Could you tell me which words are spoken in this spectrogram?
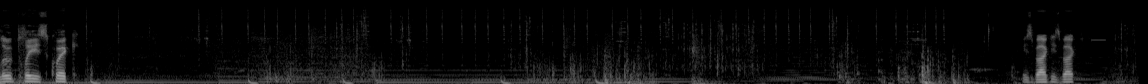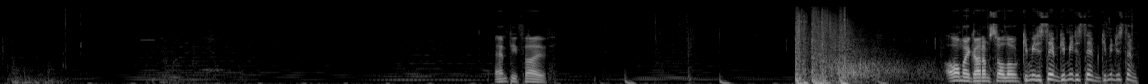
Loot, please, quick. He's back, he's back. MP5. Oh my god, I'm solo. Give me the stem, give me the stem, give me the stem.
